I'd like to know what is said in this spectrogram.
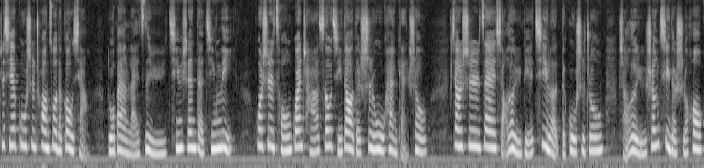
这些故事创作的构想多半来自于亲身的经历，或是从观察搜集到的事物和感受。像是在《小鳄鱼别气了》的故事中，小鳄鱼生气的时候，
